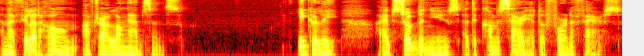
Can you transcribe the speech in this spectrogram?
and I feel at home after our long absence. Eagerly, I absorb the news at the Commissariat of Foreign Affairs.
